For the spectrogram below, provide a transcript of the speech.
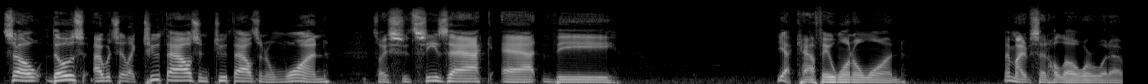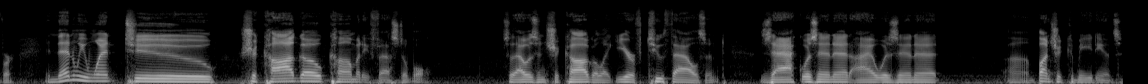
so those I would say like 2000, 2001. So I should see Zach at the yeah Cafe 101. I might have said hello or whatever, and then we went to Chicago Comedy Festival. So that was in Chicago, like year of 2000. Zach was in it. I was in it. uh, A bunch of comedians,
